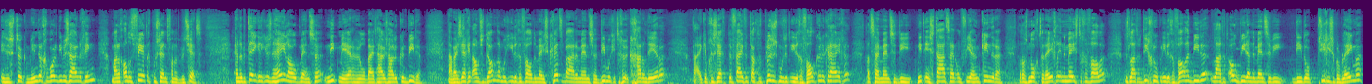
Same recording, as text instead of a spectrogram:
is een stuk minder geworden, die bezuiniging. Maar nog altijd 40% van het budget. En dat betekent dat je dus een hele hoop mensen niet meer hulp bij het huishouden kunt bieden. Nou, wij zeggen in Amsterdam, dan moet je in ieder geval de meest kwetsbare mensen... die moet je garanderen. Nou, ik heb gezegd, de 85-plussers moeten het in ieder geval kunnen krijgen. Dat zijn mensen die niet in staat zijn om via hun kinderen... dat alsnog te regelen in de meeste gevallen. Dus laten we die groep in ieder geval het bieden. Laten we het ook bieden aan de mensen die, die door psychische problemen...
